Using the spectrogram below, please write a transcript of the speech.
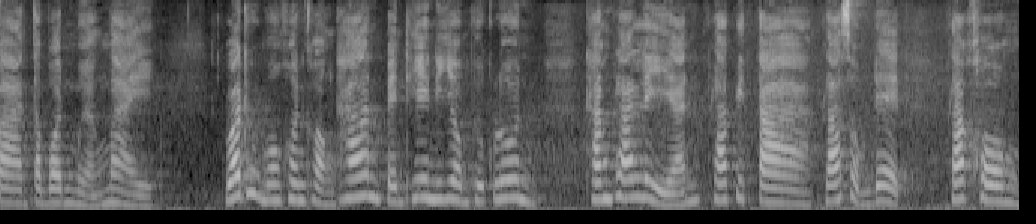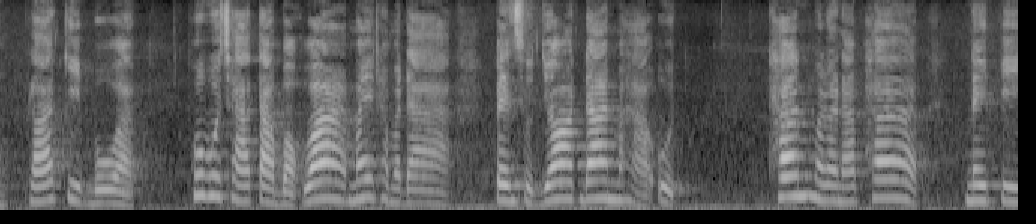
บาลตำบลเหมืองใหม่ วัตถุมงคลของท่านเป็นที่นิยมทุกรุ่น ทั้งพระเหรียญ พระปิตา พระสมเด็จ พระคง พระกีบบัว ผู้บูชาต่างบอกว่าไม่ธรรมดา เป็นสุดยอดด้านมหาอุด ท่านมรณภาพในปี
